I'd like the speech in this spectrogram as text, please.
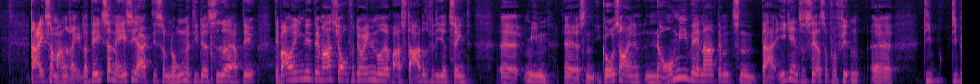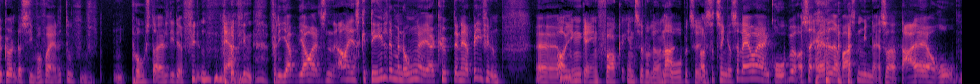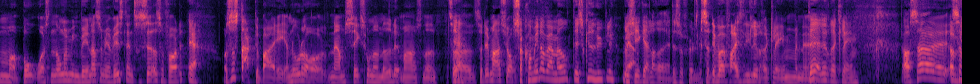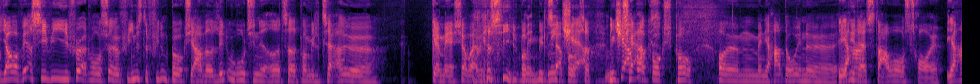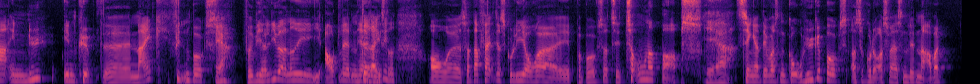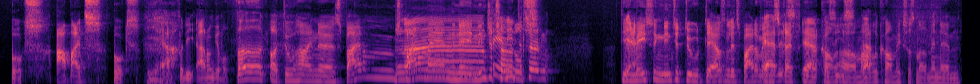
Der er ikke så mange regler. Det er ikke så naziagtigt, som nogle af de der sider er. Det, det var jo egentlig, det er meget sjovt, for det var egentlig noget, jeg bare startede, fordi jeg tænkte, øh, mine øh, sådan, i gåseøjne normie-venner, dem sådan, der ikke interesserer sig for film, øh, de, de begyndte at sige, hvorfor er det, du poster alle de der film Ja. på din... Fordi jeg, jeg var altid sådan, åh, jeg skal dele det med nogen, at jeg har købt den her B-film. Øh, og ingen gav en fuck, indtil du lavede en Nej, gruppe til og det. så tænker jeg, så laver jeg en gruppe, og så addede jeg bare sådan min, altså dig og Ruben og Bo og sådan nogle af mine venner, som jeg vidste interesserede sig for det. Ja. Og så stak det bare af, og nu er der nærmest 600 medlemmer og sådan noget. Så, Ja. så det er meget sjovt. Så, kom ind og vær med. Det er skide hyggeligt, hvis Ja. I ikke allerede er det selvfølgelig. så det var faktisk lige lidt reklame. Men, øh, Det er lidt reklame. Og så... Øh, Og så jeg var ved at sige, at vi iført vores øh, fineste filmbuks. Jeg har været lidt urutineret og taget et par militær... Øh, gamasher, var jeg ved at sige, Mi- militærbukser. militær- Militærbuks på. Og, øhm, men jeg har dog en øh, Jeg har- Adidas Star Wars trøje. jeg har en ny indkøbt øh, Nike filmbuks. Ja. For vi har lige været nede i, i outletten her Det er i rigtigt. Ringsted. Og øh, så der faldt jeg skulle lige over et par bukser til 200 bobs. Ja. Yeah. Så tænker det var sådan en god hyggebuks, og så kunne det også være sådan lidt en arbejdsbuks. Arbejdsbuks. Ja. Fordi I don't give a fuck. Og du har en øh, Spider- Spider-Man, en øh, Ninja det er Ninja Turtles. Turtle. The Ja. Amazing Ninja Dude, det er jo sådan lidt Ja, Spider-Man-skriften det- ja, og, præcis. og Marvel Ja. Comics og sådan noget. Men øhm,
